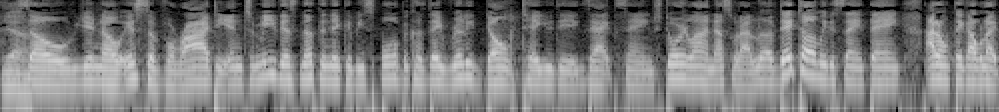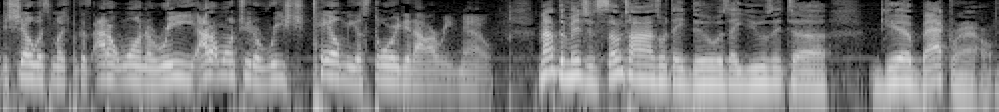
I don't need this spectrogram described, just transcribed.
Yeah. So, you know, it's a variety. And to me, there's nothing that could be spoiled because they really don't tell you the exact same storyline. That's what I love. They told me the same thing. I don't think I would like the show as much because I don't want to read, I don't want you to re tell me a story that I already know. Not to mention, sometimes what they do is they use it to give background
